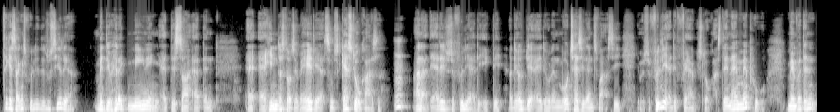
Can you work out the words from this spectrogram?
Det kan jeg sagtens følge, det du siger der. Men det er jo heller ikke meningen, at det så er, den, er, er hende, der står tilbage der, som skal slå græsset. Mm. Nej, nej, det er det. Selvfølgelig er det ikke det. Og det er jo der, at den må tage sit ansvar og sige, jamen selvfølgelig er det fair, at vi slår græs. Den er jeg med på. Men hvordan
